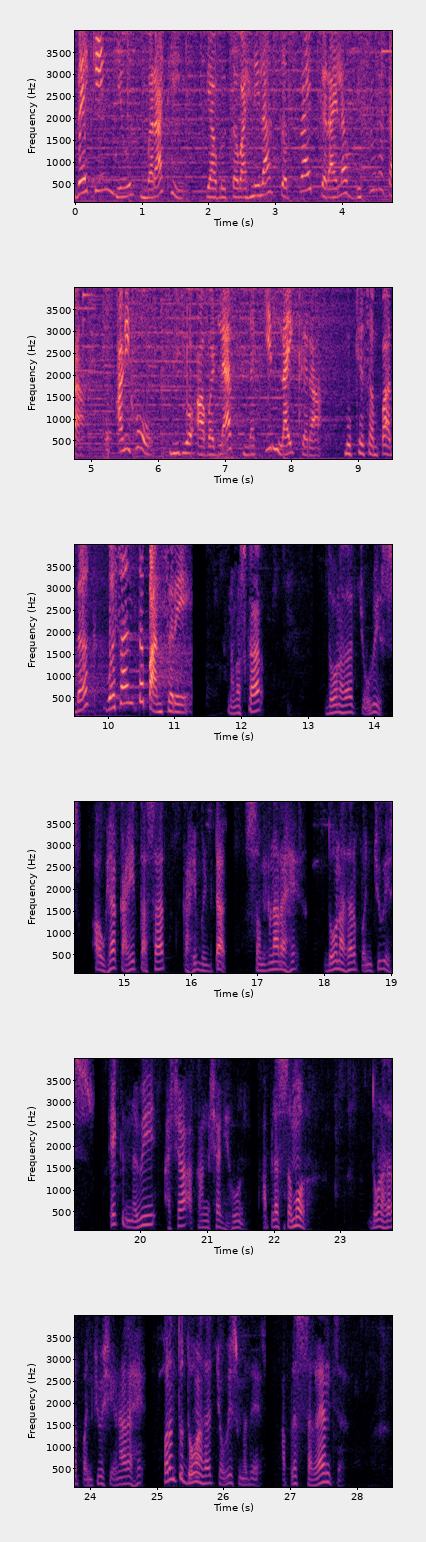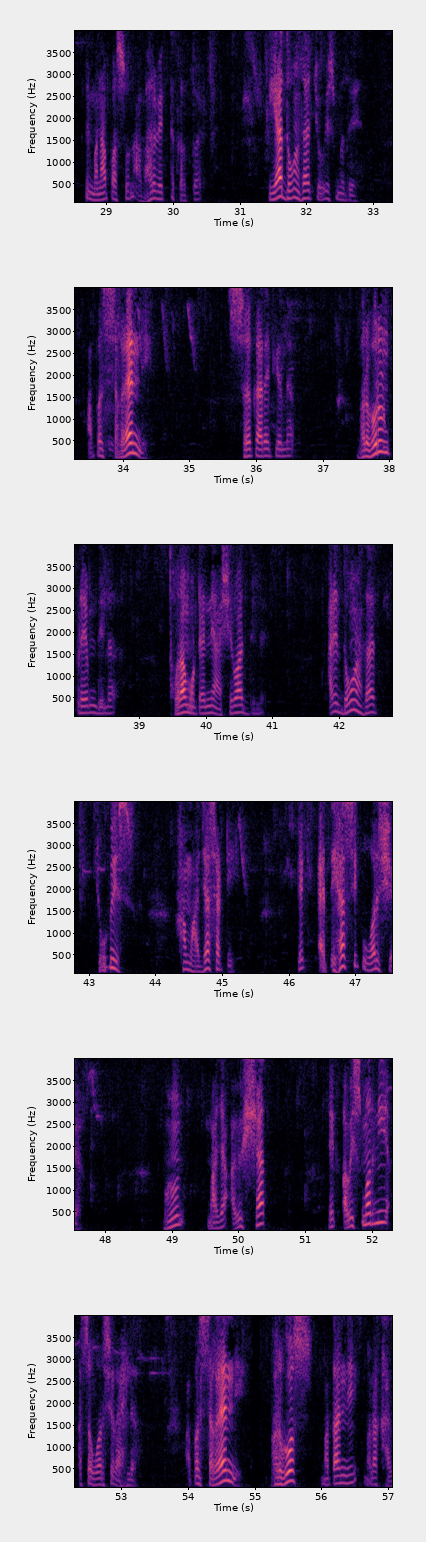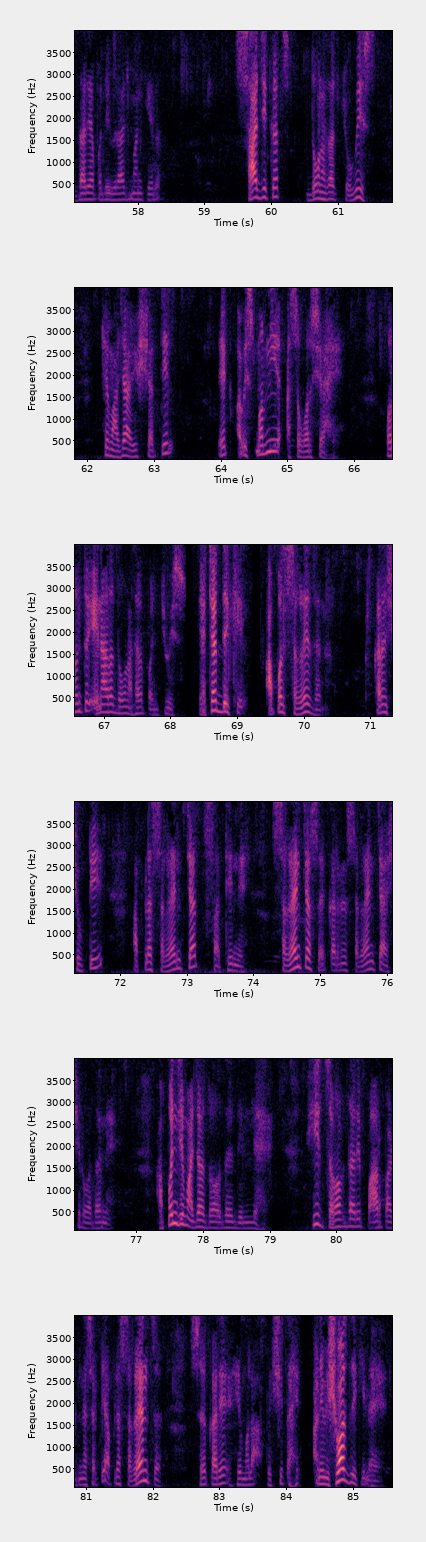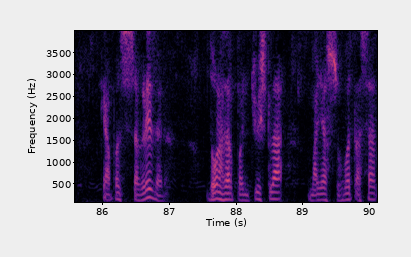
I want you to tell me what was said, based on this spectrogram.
Breaking news Marathi या वृत्तवाहिनीला subscribe करायला विसरू नका. आणि हो व्हिडिओ आवडल्यास नक्की लाईक करा. मुख्य संपादक वसंत पानसरे. नमस्कार. दोन हजार चोवीस अवघ्या काही तासात काही मिनिटात संपणार आहे दोन हजार पंचवीस. एक नवी अशा आकांक्षा घेऊन आपल्यासमोर दोन हजार पंचवीस येणार आहे. परंतु दोन हजार चोवीसमध्ये आपल्या सगळ्यांचं मी मनापासून आभार व्यक्त करतोय. की या दोन हजार चोवीसमध्ये आपण सगळ्यांनी सहकार्य केलं भरभरून प्रेम दिलं थोरा मोठ्यांनी आशीर्वाद दिले. आणि दोन हजार चोवीस हा माझ्यासाठी एक ऐतिहासिक वर्ष म्हणून माझ्या आयुष्यात एक अविस्मरणीय असं वर्ष राहिलं. आपण सगळ्यांनी भरघोस मतांनी मला खासदार यापदी विराजमान केलं. साहजिकच दोन हजार चोवीस हे माझ्या आयुष्यातील एक अविस्मरणीय असं वर्ष आहे. परंतु येणारं दोन हजार पंचवीस ह्याच्यात देखील आपण सगळेजण कारण शेवटी आपल्या सगळ्यांच्याच साथीने सगळ्यांच्या सहकार्याने सगळ्यांच्या आशीर्वादाने आपण जी माझ्या जबाबदारी दिलेली आहे ही जबाबदारी पार पाडण्यासाठी आपल्या सगळ्यांचं सहकार्य हे मला अपेक्षित आहे. आणि विश्वास देखील आहे की आपण सगळेजण दोन हजार पंचवीसला माझ्यासोबत असाल.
